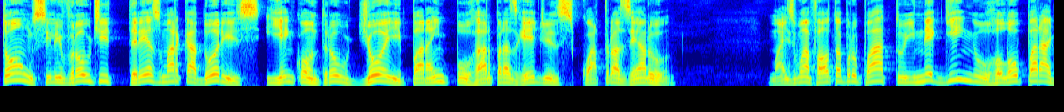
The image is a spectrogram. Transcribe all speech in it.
Tom se livrou de três marcadores e encontrou Joey para empurrar para as redes 4 a 0. Mais uma falta para o Pato e Neguinho rolou para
